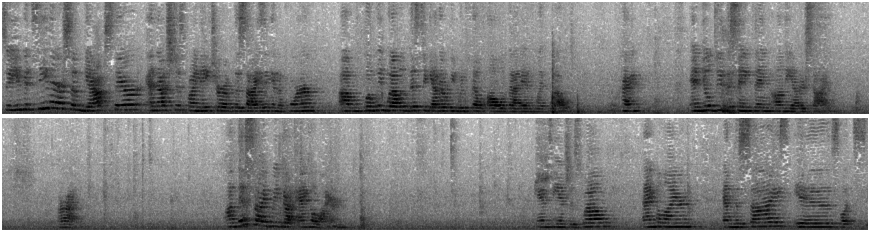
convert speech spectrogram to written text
So you can see there are some gaps there, and that's just by nature of the sizing in the corner. Um, when we welded this together, we would fill all of that in with weld, okay? And you'll do the same thing on the other side. All right. On this side, we've got angle iron. ANSI inch as well, angle iron, and the size is, let's see,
